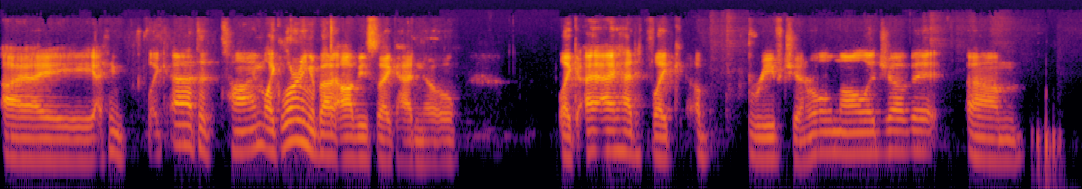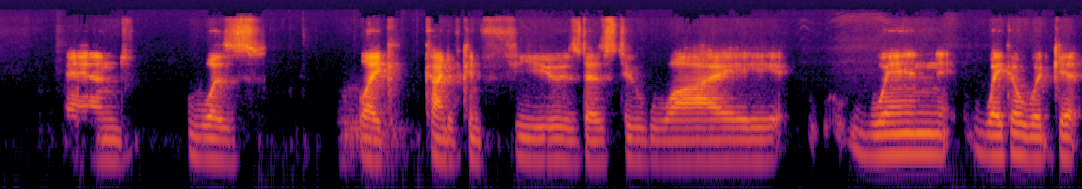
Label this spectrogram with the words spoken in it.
I I think like at the time like learning about it obviously like had no like I, I had like a brief general knowledge of it um, and was like kind of confused as to why when Waco would get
